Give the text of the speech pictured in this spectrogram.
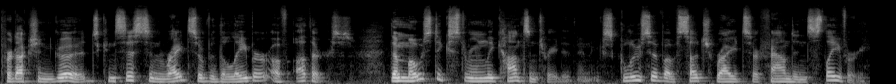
production goods consists in rights over the labor of others. The most extremely concentrated and exclusive of such rights are found in slavery.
